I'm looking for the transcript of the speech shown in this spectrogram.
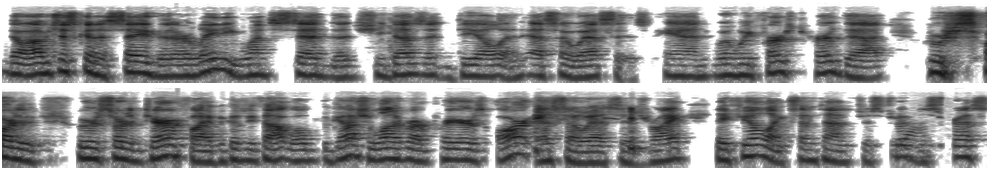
No, I was just going to say that Our Lady once said that she doesn't deal in SOSs, and when we first heard that, we were sort of we were sort of terrified because we thought, well, gosh, a lot of our prayers are SOSs, right? They feel like sometimes just Yeah. distress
